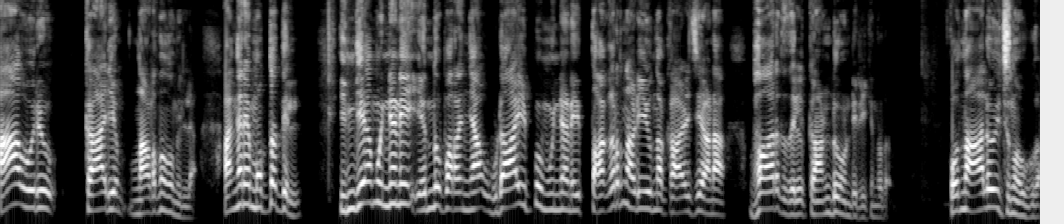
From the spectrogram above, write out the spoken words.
ആ ഒരു കാര്യം നടന്നതുമില്ല. അങ്ങനെ മൊത്തത്തിൽ ഇന്ത്യ മുന്നണി എന്ന് പറഞ്ഞ ഉടായിപ്പ് മുന്നണി തകർന്നടിയുന്ന കാഴ്ചയാണ് ഭാരതത്തിൽ കണ്ടുകൊണ്ടിരിക്കുന്നത്. ഒന്ന് ആലോചിച്ച് നോക്കുക.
